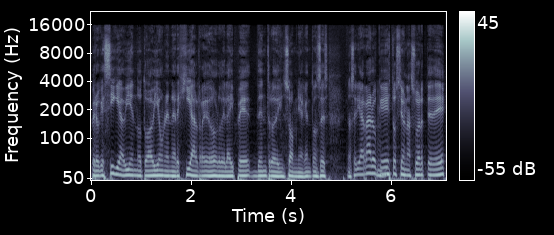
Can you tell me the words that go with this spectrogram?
pero que sigue habiendo todavía una energía alrededor de la IP dentro de Insomniac. Entonces, no sería raro que esto sea una suerte de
